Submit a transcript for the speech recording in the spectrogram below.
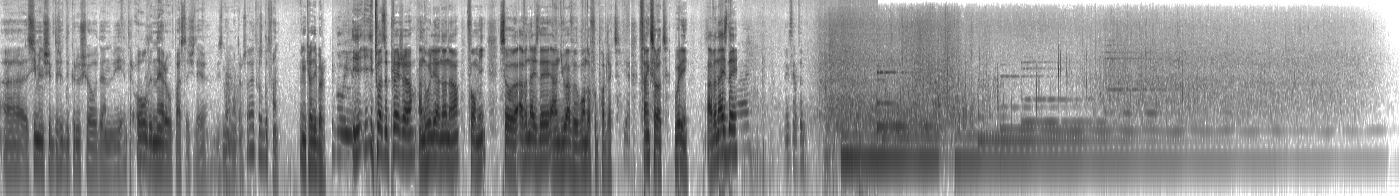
uh, seamanship the, the crew showed, and we entered all the narrow passage there with no motor. So that was good fun. Incredible. It, it was a pleasure and really an honor for me. So uh, have a nice day and you have a wonderful project. Yeah. Thanks a lot. Really. Have a nice day. Thanks, Captain.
